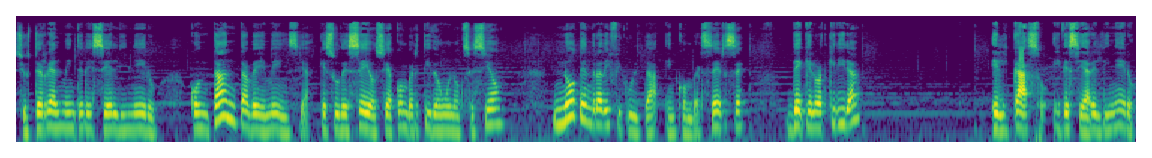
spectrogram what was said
Si usted realmente desea el dinero con tanta vehemencia que su deseo se ha convertido en una obsesión, no tendrá dificultad en convencerse de que lo adquirirá. El caso es desear el dinero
